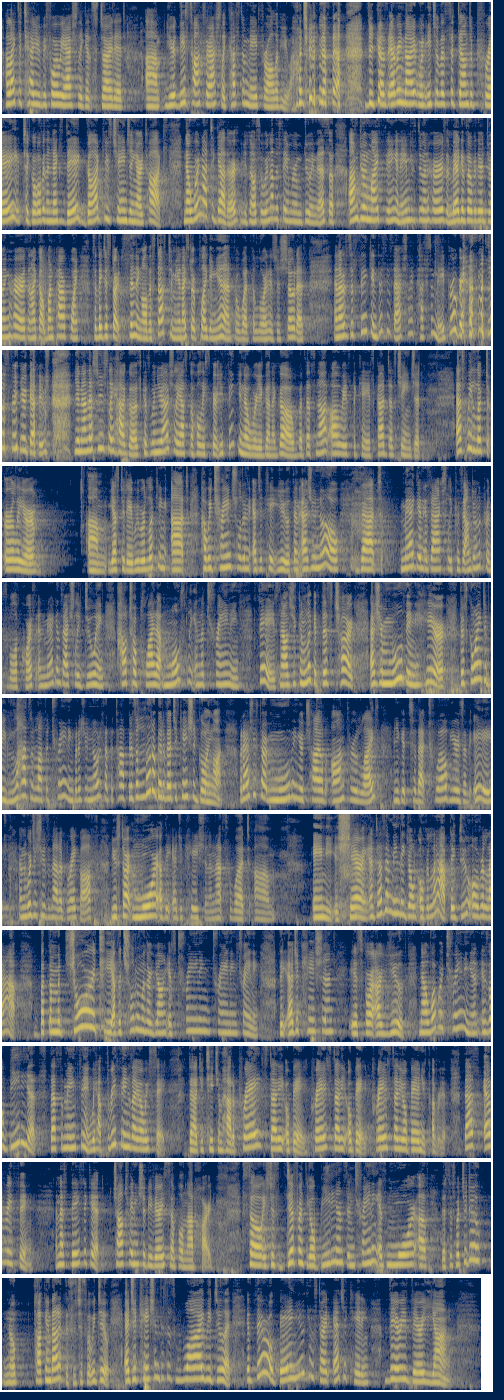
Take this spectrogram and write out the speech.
I'd like to tell you before we actually get started um, these talks are actually custom made for all of you. I want you to know that because every night when each of us sit down to pray to go over the next day, God keeps changing our talks. Now we're not together, you know, so we're not in the same room doing this. So I'm doing my thing, and Amy's doing hers, and Megan's over there doing hers, and I got one PowerPoint. So they just start sending all the stuff to me, and I start plugging in for what the Lord has just showed us. And I was just thinking, this is actually a custom made program just for you guys. You know, and that's usually how it goes, because when you actually ask the Holy Spirit, you think you know where you're going to go, but that's not always the case. God does change it. As we looked earlier, um, yesterday, we were looking at how we train children, educate youth, and as you know, that Megan is actually presenting, I'm doing the principal, of course, and Megan's actually doing how to apply that mostly in the training phase. Now, as you can look at this chart, as you're moving here, there's going to be lots and lots of training, but as you notice at the top, there's a little bit of education going on. But as you start moving your child on through life, and you get to that 12 years of age, and we're just using that as a break off, you start more of the education, and that's what. Um, Amy is sharing. And it doesn't mean they don't overlap, they do overlap. But the majority of the children when they're young is training, training, training. The education is for our youth. Now, what we're training in is obedience. That's the main thing. We have three things I always say that you teach them how to pray, study, obey. Pray, study, obey. Pray, study, obey, and you covered it. That's everything. And that's basic it. Child training should be very simple, not hard. So it's just different. The obedience and training is more of this is what you do. No talking about it. This is just what we do. Education, this is why we do it. If they're obeying, you can start educating very, very young.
